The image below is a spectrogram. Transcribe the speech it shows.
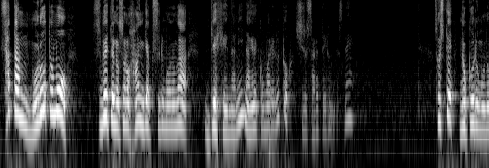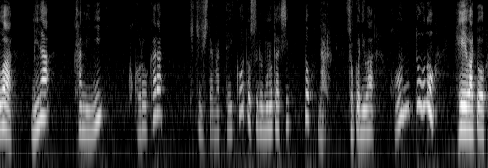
サタンもろとも全てのその反逆する者がゲヘナに投げ込まれると記されているんですね。そして残る者は皆神に心から聞き従っていこうとする者たちとなるそこには本当の平和と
